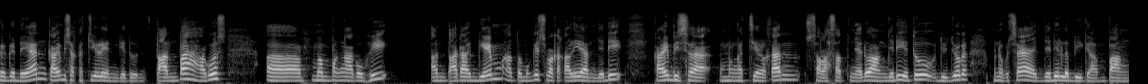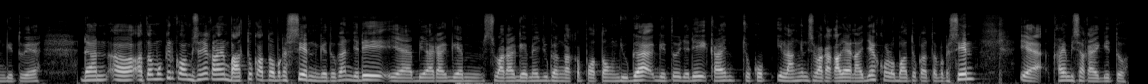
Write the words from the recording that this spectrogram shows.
kegedean, kalian bisa kecilin gitu, tanpa harus uh, mempengaruhi antara game atau mungkin suara kalian. Jadi kalian bisa mengecilkan salah satunya doang. Jadi itu jujur menurut saya jadi lebih gampang gitu ya. Dan uh, atau mungkin kalau misalnya kalian batuk atau bersin gitu kan. Jadi ya biar game suara gamenya juga nggak kepotong juga gitu. Jadi kalian cukup ilangin suara kalian aja kalau batuk atau bersin. Ya kalian bisa kayak gitu.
